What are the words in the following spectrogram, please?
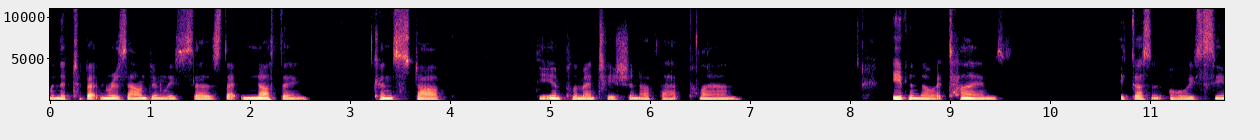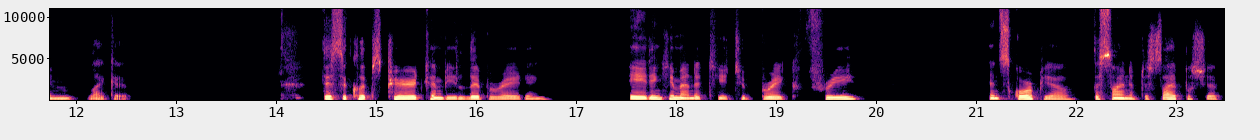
when the Tibetan resoundingly says that nothing can stop the implementation of that plan, even though at times it doesn't always seem like it. This eclipse period can be liberating, aiding humanity to break free. And Scorpio, the sign of discipleship,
